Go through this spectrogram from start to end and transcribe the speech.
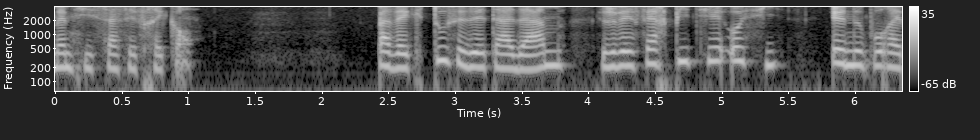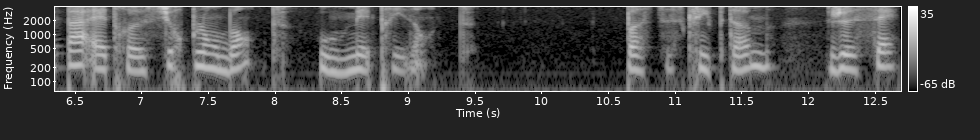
même si ça c'est fréquent. Avec tous ces états d'âme, je vais faire pitié aussi, et ne pourrai pas être surplombante ou méprisante. Post-scriptum, je sais,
